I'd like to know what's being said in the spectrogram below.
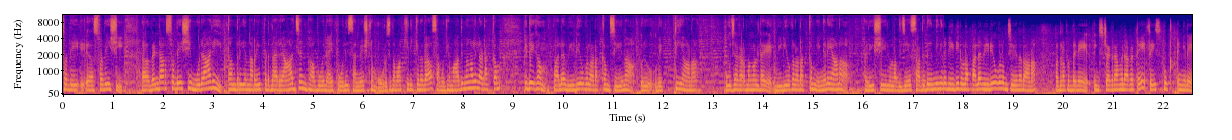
സ്വദേ സ്വദേശി. വെണ്ടാർ സ്വദേശി മുരാരി തന്ത്രി എന്നറിയപ്പെടുന്ന രാജൻ ബാബുവിനായി പോലീസ് അന്വേഷണം ഊർജിതമാക്കിയിരിക്കുന്നത്. സാമൂഹ്യ മാധ്യമങ്ങളിലടക്കം ഇദ്ദേഹം പല വീഡിയോകളടക്കം ചെയ്യുന്ന ഒരു വ്യക്തിയാണ്. പൂജാകർമ്മങ്ങളുടെ വീഡിയോകളടക്കം എങ്ങനെയാണ് പരീക്ഷയിലുള്ള വിജയസാധ്യത എന്നിങ്ങനെ രീതിയിലുള്ള പല വീഡിയോകളും ചെയ്യുന്നതാണ്. അതോടൊപ്പം തന്നെ ഇൻസ്റ്റാഗ്രാമിലാകട്ടെ ഫേസ്ബുക്ക് ഇങ്ങനെ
